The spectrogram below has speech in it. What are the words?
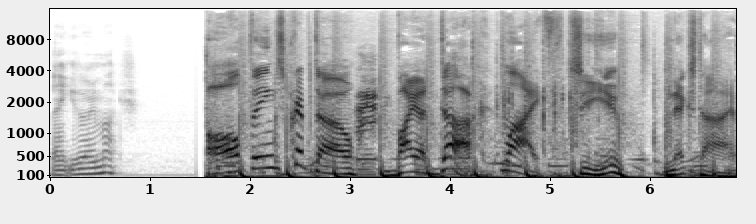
thank you very much. All things crypto by a duck life. See you next time.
